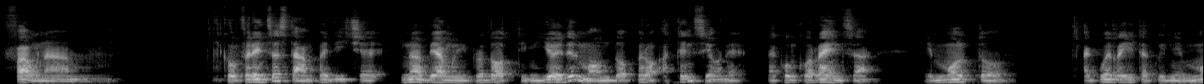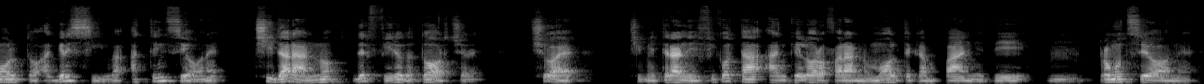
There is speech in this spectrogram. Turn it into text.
fa una conferenza stampa e dice noi abbiamo i prodotti migliori del mondo però attenzione la concorrenza è molto agguerrita quindi è molto aggressiva attenzione ci daranno del filo da torcere. Cioè ci metteranno in difficoltà anche loro faranno molte campagne di mh, promozione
